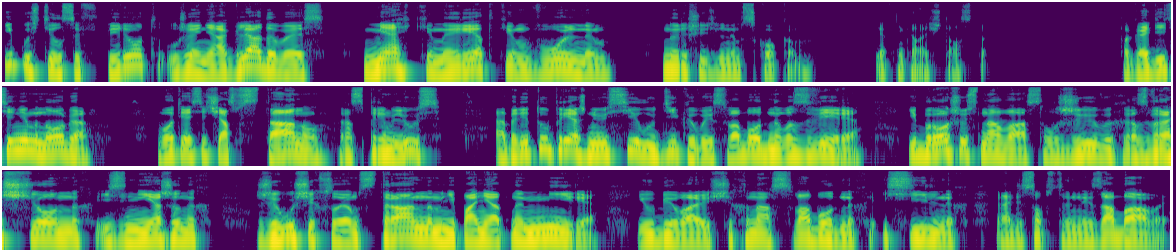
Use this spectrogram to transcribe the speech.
И пустился вперед, уже не оглядываясь, мягким и редким, вольным, но решительным скоком. Лев Николаевич Толстой. «Погодите немного», вот я сейчас встану, распрямлюсь, обрету прежнюю силу дикого и свободного зверя и брошусь на вас, лживых, развращенных, изнеженных, живущих в своем странном непонятном мире и убивающих нас, свободных и сильных, ради собственной забавы»,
